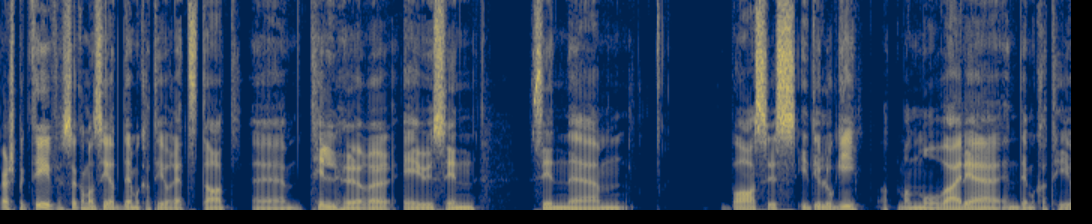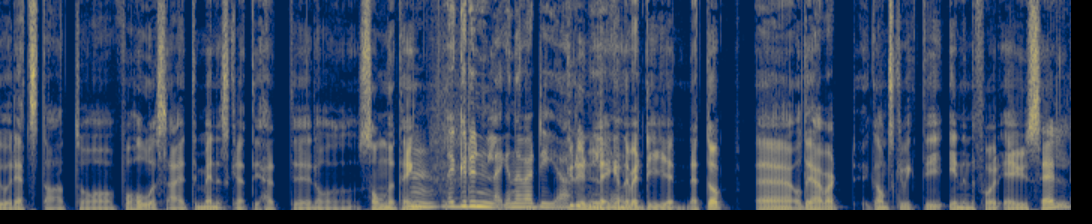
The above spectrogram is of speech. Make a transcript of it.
perspektiv så kan man si at demokrati og rettsstat um, tilhører EU sin, sin um, basisideologi. At man må være en demokrati og rettsstat og forholde seg til menneskerettigheter og sånne ting. Mm, det er grunnleggende verdier. Grunnleggende verdier, nettopp. Eh, og det har vært ganske viktig innenfor EU selv,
